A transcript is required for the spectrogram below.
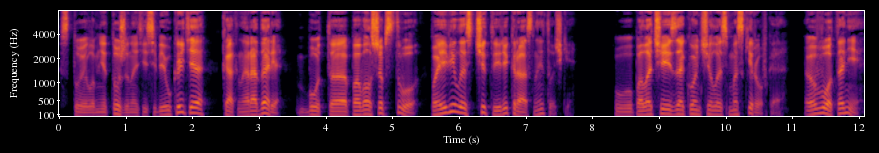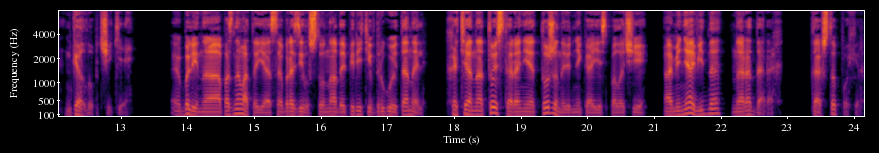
Стоило мне тоже найти себе укрытие, как на радаре, будто по волшебству, появилось четыре красные точки. У палачей закончилась маскировка. Вот они, голубчики. Блин, а поздновато я сообразил, что надо перейти в другой тоннель. Хотя на той стороне тоже наверняка есть палачи, а меня видно на радарах. Так что похер.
